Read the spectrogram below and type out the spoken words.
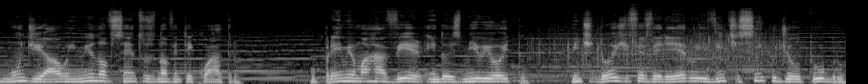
Mundial em 1994, o Prêmio Mahavir em 2008, 22 de fevereiro e 25 de outubro,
